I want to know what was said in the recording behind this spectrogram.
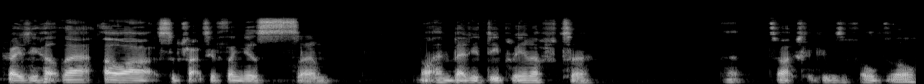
crazy hut there. Oh, our subtractive thing is um, not embedded deeply enough to to actually give us a full draw.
